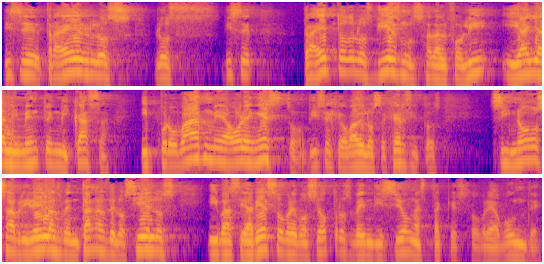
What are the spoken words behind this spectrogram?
Dice, traer los, los, dice, traed todos los diezmos al alfolí y haya alimento en mi casa. Y probadme ahora en esto, dice Jehová de los ejércitos, si no os abriré las ventanas de los cielos y vaciaré sobre vosotros bendición hasta que sobreabunde.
